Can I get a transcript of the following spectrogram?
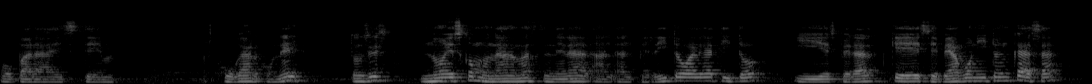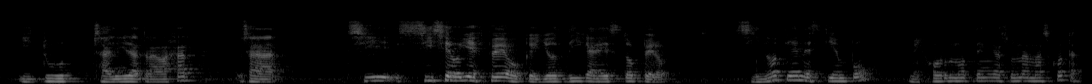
o para este jugar con él. Entonces, no es como nada más tener al perrito o al gatito y esperar que se vea bonito en casa y tú salir a trabajar. O sea, sí, sí se oye feo que yo diga esto, pero si no tienes tiempo, mejor no tengas una mascota,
